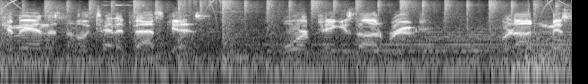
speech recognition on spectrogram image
Command, this is Lieutenant Vasquez. War Pig is en route. We're not missing.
